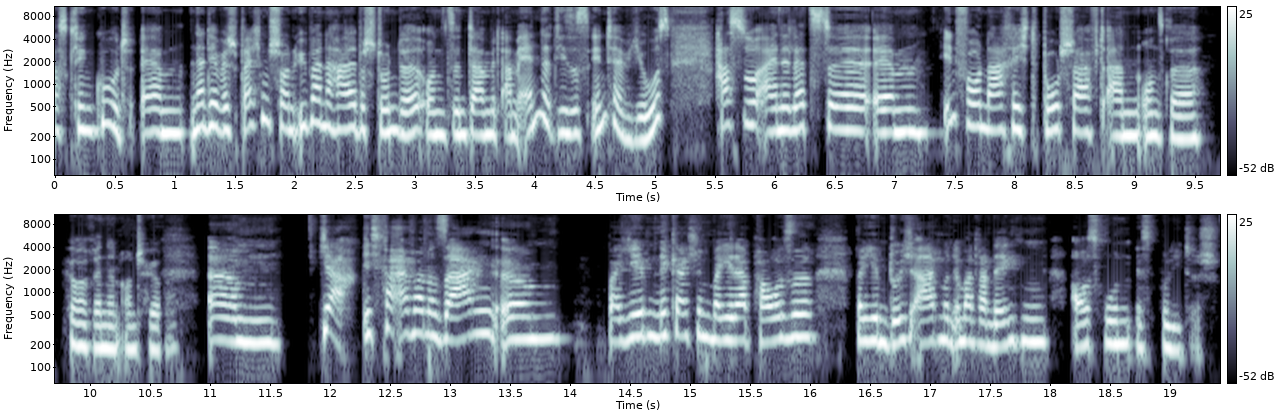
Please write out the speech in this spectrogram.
Das klingt gut. Ähm, Nadja, wir sprechen schon über eine halbe Stunde und sind damit am Ende dieses Interviews. Hast du eine letzte ähm, Info, Nachricht, Botschaft an unsere Hörerinnen und Hörer? Ähm, ja, ich kann einfach nur sagen, ähm, bei jedem Nickerchen, bei jeder Pause, bei jedem Durchatmen immer dran denken, ausruhen ist politisch.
